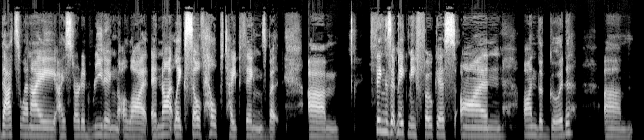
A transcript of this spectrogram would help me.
that's when I, I started reading a lot and not like self-help type things but um, things that make me focus on on the good um,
